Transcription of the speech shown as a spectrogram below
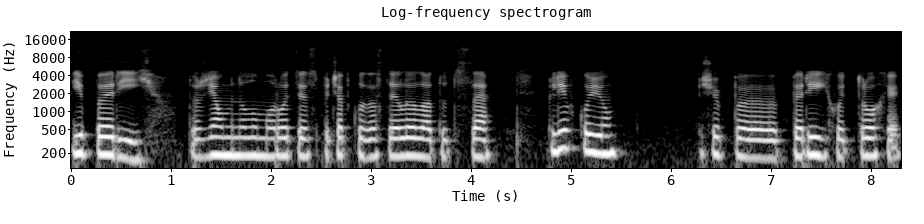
і перій. Тож я в минулому році спочатку застелила тут все плівкою, щоб перій хоч трохи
